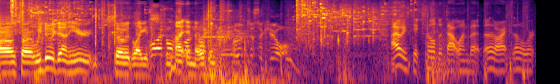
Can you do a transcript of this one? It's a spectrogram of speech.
Oh, I'm sorry. We do it down here, so it, like it's Supply not in the open. Move to secure. I always get killed at that one, but uh, alright, that'll work.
